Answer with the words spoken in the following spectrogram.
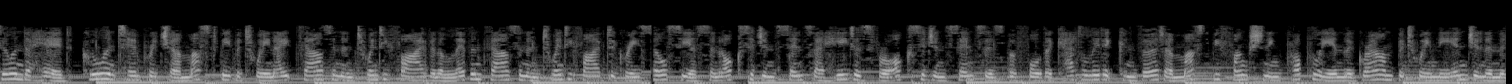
cylinder head, coolant temperature must be between 8025 and 11025 degrees Celsius and oxygen sensor heaters for oxygen sensors before the catalytic converter must be functioning properly and the ground between the engine and the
